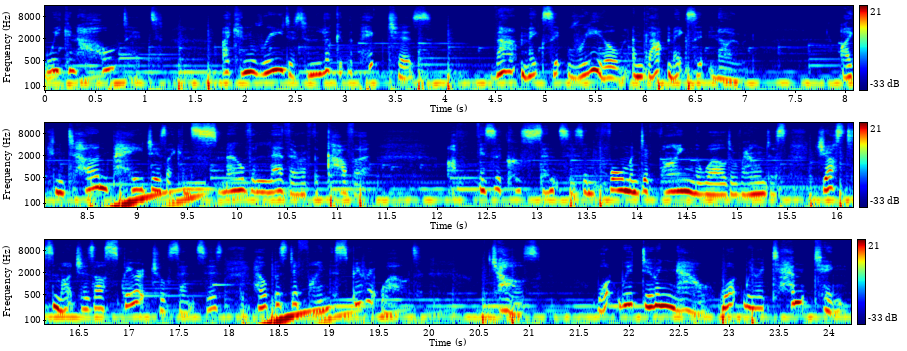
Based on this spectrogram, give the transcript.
we can hold it. I can read it and look at the pictures. That makes it real and that makes it known. I can turn pages, I can smell the leather of the cover. Our physical senses inform and define the world around us just as much as our spiritual senses help us define the spirit world. Charles, what we're doing now, what we're attempting,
